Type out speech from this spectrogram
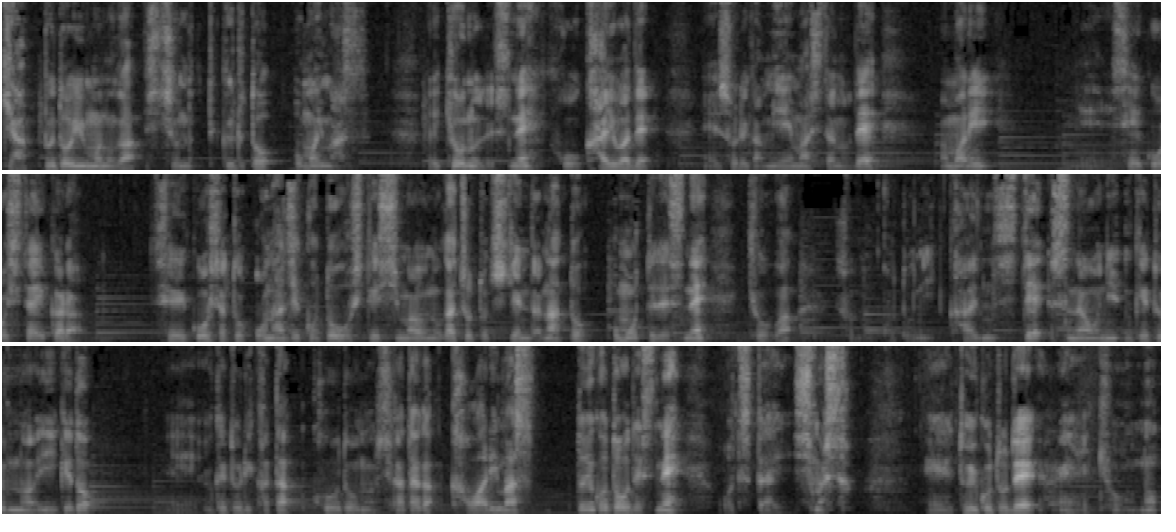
ギャップというものが必要になってくると思います。今日のですねこう会話でえそれが見えましたのであまりえ成功したいから成功者と同じことをしてしまうのがちょっと危険だなと思ってですね今日はそのことに関して素直に受け取るのはいいけど、受け取り方行動の仕方が変わります。ということをですねお伝えしました。えー、ということで、えー、今日の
